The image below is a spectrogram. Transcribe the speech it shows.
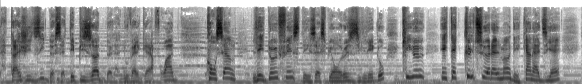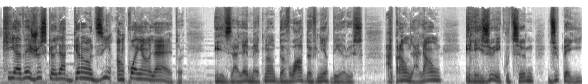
La tragédie de cet épisode de la nouvelle guerre froide concerne les deux fils des espions russes illégaux qui, eux, étaient culturellement des Canadiens qui avaient jusque-là grandi en croyant l'être. Ils allaient maintenant devoir devenir des Russes, apprendre la langue et les us et coutumes du pays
